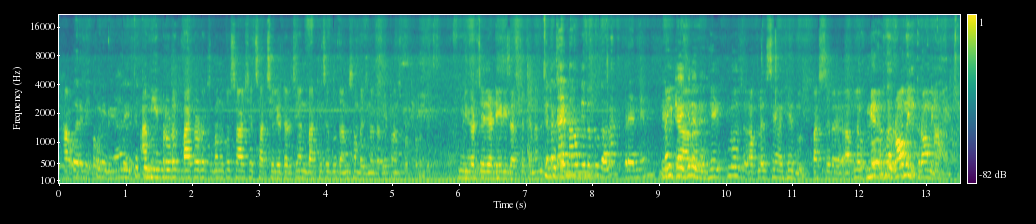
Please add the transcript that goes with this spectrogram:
सा- Per day. Per day. आणि इथं आम्ही तुम्ही- प्रोडक्ट बाय प्रोडक्ट्स बनवतो सहाशे सातशे लिटरचे आणि बाकीचं दूध आम्ही संभाजीनगरला ट्रान्सपोर्ट करून देतो. तिकडच्या ज्या डेअरीज असतात त्यांना त्याला काय नाव दिलं दुधाला? ब्रँड नेम नाही, काय अ, केलं नाही? हे क्लोज आपलं सेम हे दूध पाचशे आपलं milk raw milk raw milk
